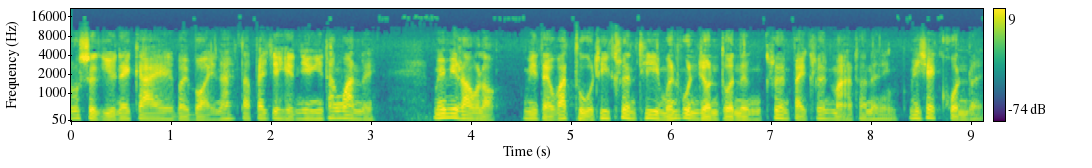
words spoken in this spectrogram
รู้สึกอยู่ในกายบ่อย ๆ นะต่อไปจะเห็นอย่างนี้ทั้งวันเลย ไม่มีเราหรอก มีแต่วัตถุที่เคลื่อนที่เหมือนหุ่นยนต์ตัวหนึ่งเคลื่อนไปเคลื่อนมาเท่านั้นเองไม่ใช่คนเลย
